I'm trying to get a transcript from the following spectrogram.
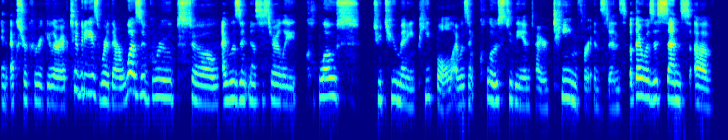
in extracurricular activities where there was a group, so I wasn't necessarily close to too many people. I wasn't close to the entire team, for instance, but there was a sense of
